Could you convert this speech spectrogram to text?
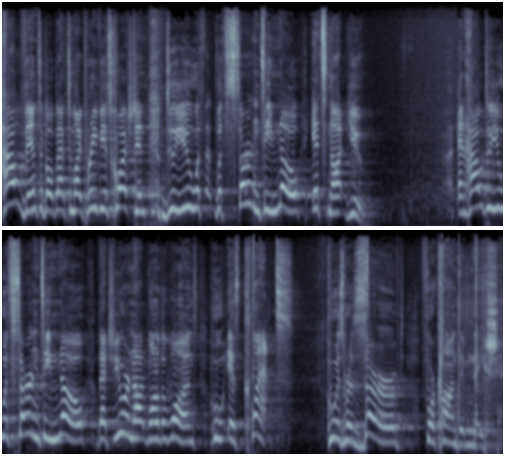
How then, to go back to my previous question, do you with, with certainty know it's not you? And how do you with certainty know that you are not one of the ones who is clamped, who is reserved for condemnation?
